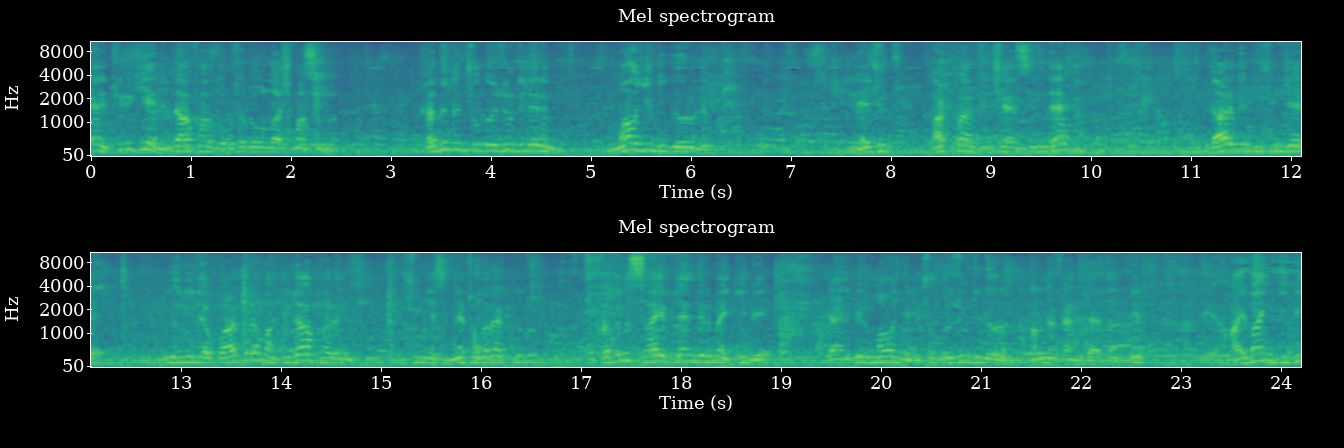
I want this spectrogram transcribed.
Yani Türkiye'nin daha fazla Orta Doğulaşması mı? Kadının çok özür dilerim mal gibi görülüp mevcut AK Parti içerisinde dar bir düşünce yönüyle vardır ama Hüdapar'ın düşüncesi net olarak budur. Kadını sahiplendirme gibi yani bir mal gibi çok özür diliyorum hanımefendilerden bir e, hayvan gibi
